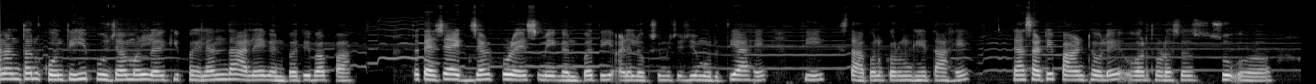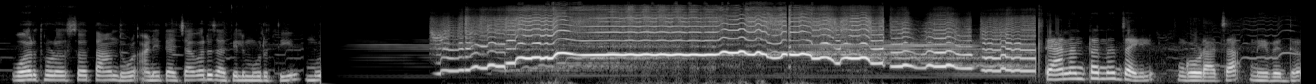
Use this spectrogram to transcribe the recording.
त्यानंतर कोणतीही पूजा म्हणलं की पहिल्यांदा आले गणपती बाप्पा तर त्याच्या एक्झॅक्ट पुढेच मी गणपती आणि लक्ष्मीची जी मूर्ती आहे ती स्थापन करून घेत आहे. त्यासाठी पान ठेवले वर थोडंसं सु वर थोडंसं तांदूळ आणि त्याच्यावर जातील मूर्ती. मू त्यानंतरनं जाईल गोडाचा नैवेद्य.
